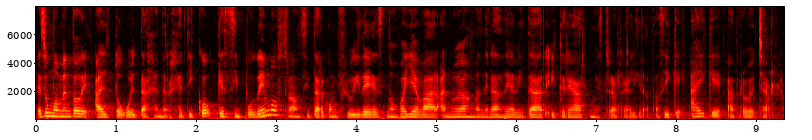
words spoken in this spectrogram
Es un momento de alto voltaje energético que si podemos transitar con fluidez nos va a llevar a nuevas maneras de habitar y crear nuestra realidad. Así que hay que aprovecharlo.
